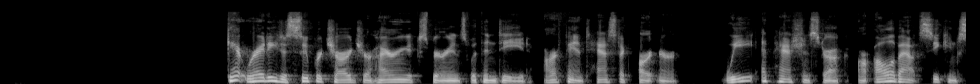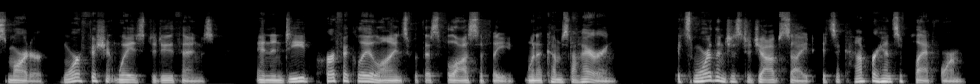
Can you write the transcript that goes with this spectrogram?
Get ready to supercharge your hiring experience with Indeed, our fantastic partner. We at PassionStruck are all about seeking smarter, more efficient ways to do things, and Indeed perfectly aligns with this philosophy when it comes to hiring. It's more than just a job site, it's a comprehensive platform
